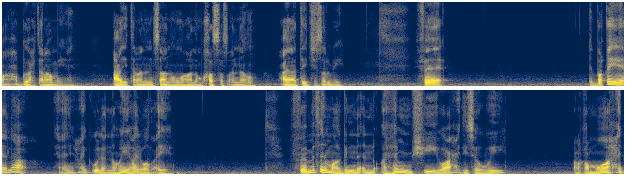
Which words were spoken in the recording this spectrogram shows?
مع حبي واحترامي يعني. عادي ترى الإنسان هو هذا مخصص أنه حياته يصير بيه. ف البقية لا يعني حيقول أنه هي هاي الوضعية. فمثل ما قلنا أنه أهم شيء واحد يسويه رقم واحد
